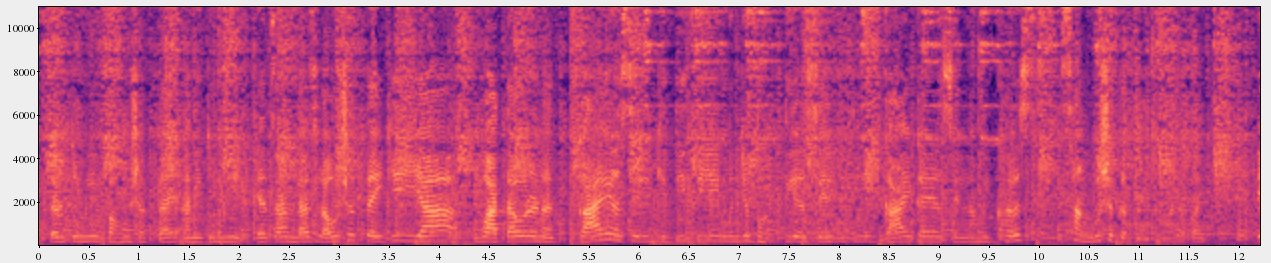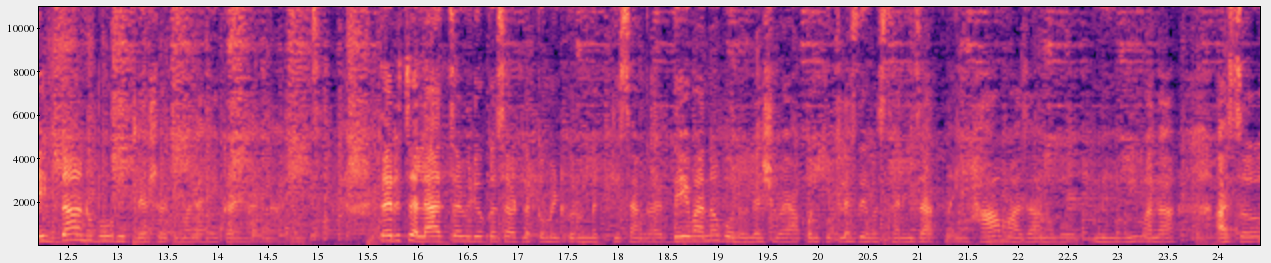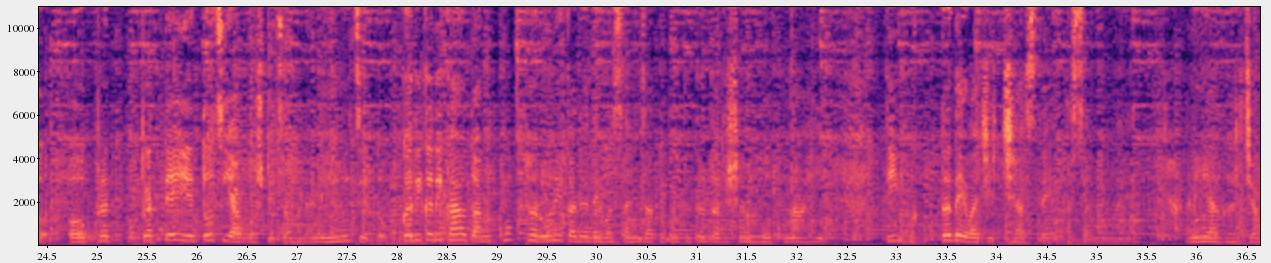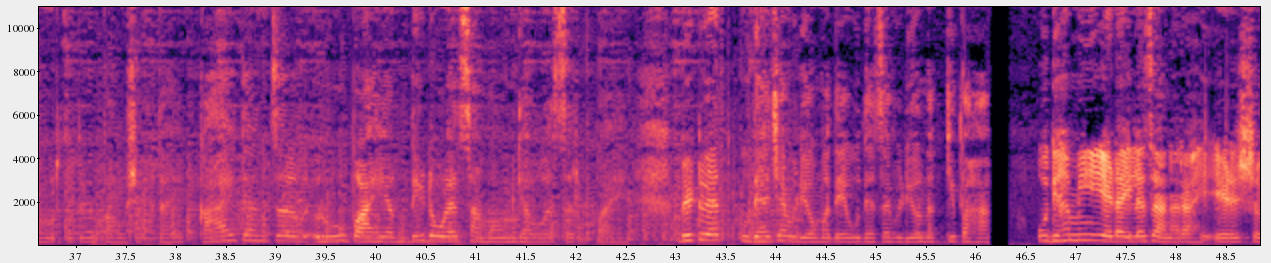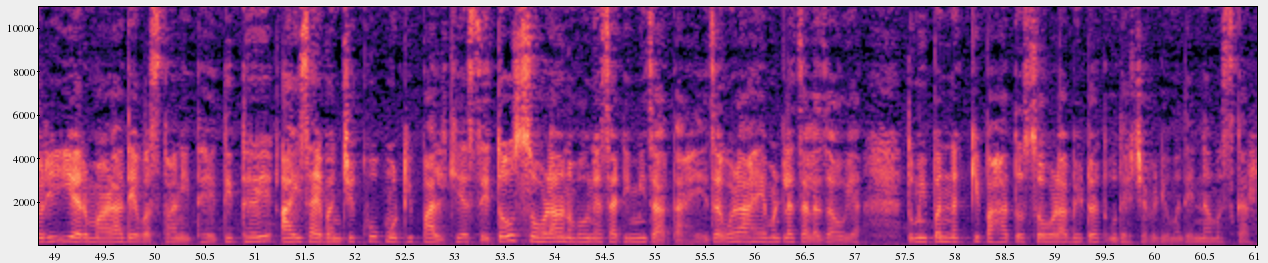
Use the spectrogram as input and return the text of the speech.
तर तुम्ही पाहू शकताय आणि तुम्ही याचा अंदाज लावू शकताय की या वातावरणात काय असेल किती ती म्हणजे भक्ती असेल किती काय काय असेल ना मी खरंच सांगू शकत नाही तुम्हाला. पण एकदा अनुभव घेतल्याशिवाय तुम्हाला हे कळणार नाही तर चला आजचा व्हिडिओ कसा वाटला कमेंट करून नक्की सांगा. देवानं बोलवल्याशिवाय आपण कुठल्याच देवस्थानी जात नाही. हा माझा अनुभव नेहमी मला असं प्र- प्रत्यय येतोच या गोष्टीचा मला नेहमीच येतो. कधी कधी काय होतं आम्ही खूप ठरवून एखाद्या देवस्थानी जातो पण तिथं दर्शन होत नाही. ती फक्त देवाची इच्छा असते असं मी म्हणेन. आणि या घरच्या मूर्ती तुम्ही पाहू शकताय. काय त्यांचं रूप आहे अगदी डोळ्यात सामावून घ्यावं असं रूप आहे. भेटूयात उद्याच्या व्हिडिओमध्ये. उद्याचा व्हिडिओ नक्की पहा. उद्या मी येडाईला जाणार आहे. येडेश्वरी येरमाळा देवस्थान इथे. तिथे आई साहेबांची खूप मोठी पालखी असते. तो सोहळा अनुभवण्यासाठी मी जात आहे. जवळ आहे म्हटलं चला जाऊया. तुम्ही पण नक्की पहा तो सोहळा भेटत उद्याच्या व्हिडिओमध्ये. नमस्कार.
